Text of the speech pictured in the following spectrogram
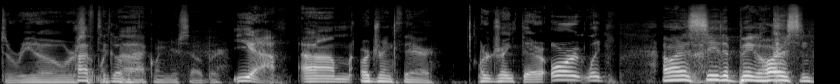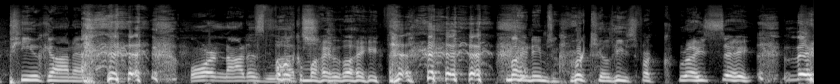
Dorito or something. I have to like go that. back when you're sober Yeah. Um, or drink there. or drink there, or like, I want to see the big horse and puke on him. or not as much. Fuck my life. my name's Hercules, for Christ's sake. They're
